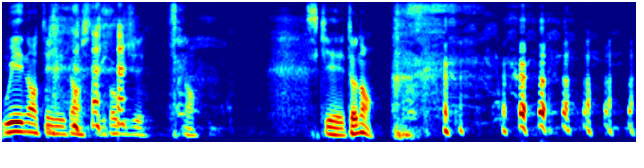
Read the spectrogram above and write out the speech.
Oui, non, t'es non, c'était pas obligé. Non. Ce qui est étonnant.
